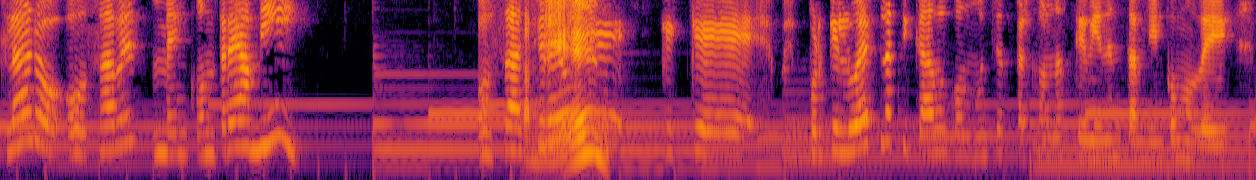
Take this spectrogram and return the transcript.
Claro, o sabes, me encontré a mí. O sea, creo que, porque lo he platicado con muchas personas que vienen también como de,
